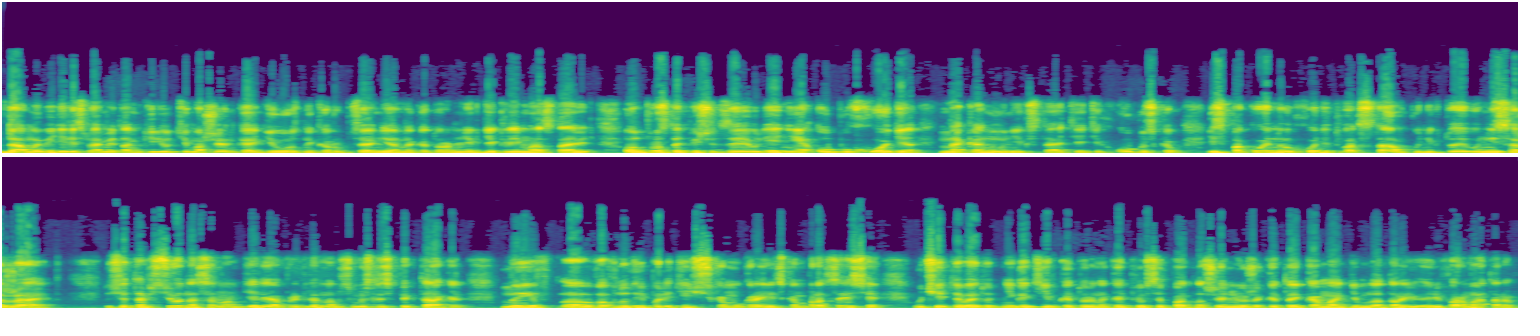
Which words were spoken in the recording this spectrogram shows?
Да, мы видели с вами там Кирилл Тимошенко, одиозный коррупционер, на котором негде клейма оставить. Он просто пишет заявление об уходе, накануне, кстати, этих обысков, и спокойно уходит в отставку, никто его не сажает. То есть это все на самом деле в определенном смысле спектакль. Ну и э, во внутриполитическом украинском процессе, учитывая тот негатив, который накопился по отношению уже к этой команде младореформаторов,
